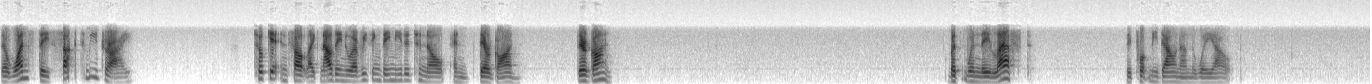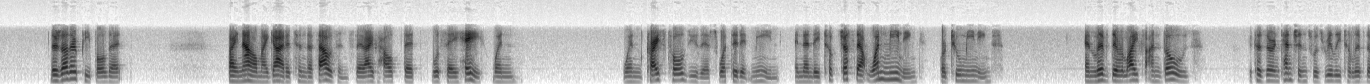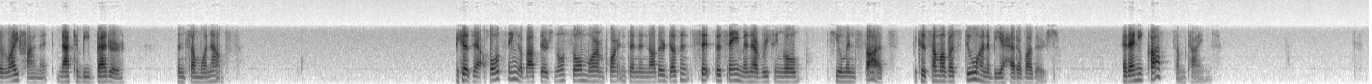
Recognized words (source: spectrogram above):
that once they sucked me dry, took it and felt like now they knew everything they needed to know, and they're gone. They're gone. But when they left, they put me down on the way out. There's other people that by now, my God, it's in the thousands that I've helped that will say, "Hey, when when Christ told you this, what did it mean?" And then they took just that one meaning or two meanings and lived their life on those because their intentions was really to live their life on it, not to be better than someone else. Because that whole thing about there's no soul more important than another doesn't sit the same in every single human's thoughts. Because some of us do want to be ahead of others at any cost sometimes.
